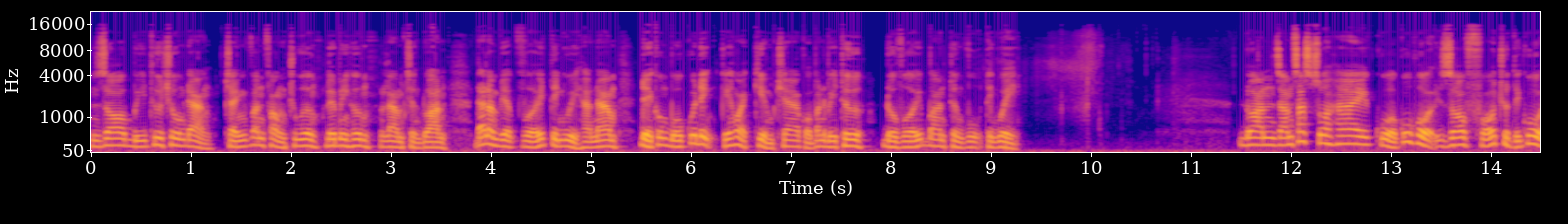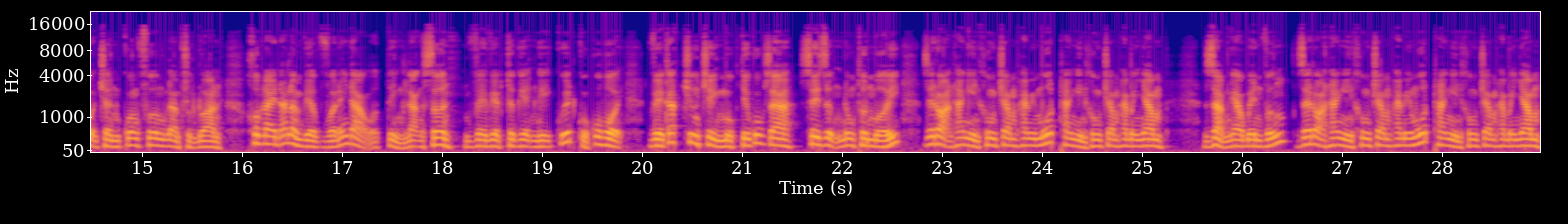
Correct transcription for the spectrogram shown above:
do Bí thư Trung ương Đảng, Tránh Văn phòng Trung ương Lê Minh Hưng làm trưởng đoàn đã làm việc với tỉnh ủy Hà Nam để công bố quyết định kế hoạch kiểm tra của Ban Bí thư đối với Ban Thường vụ tỉnh ủy. Đoàn giám sát số 2 của Quốc hội do Phó Chủ tịch Quốc hội Trần Quang Phương làm trưởng đoàn hôm nay đã làm việc với lãnh đạo tỉnh Lạng Sơn về việc thực hiện nghị quyết của Quốc hội về các chương trình mục tiêu quốc gia xây dựng nông thôn mới giai đoạn 2021-2025, giảm nghèo bền vững giai đoạn 2021-2025,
